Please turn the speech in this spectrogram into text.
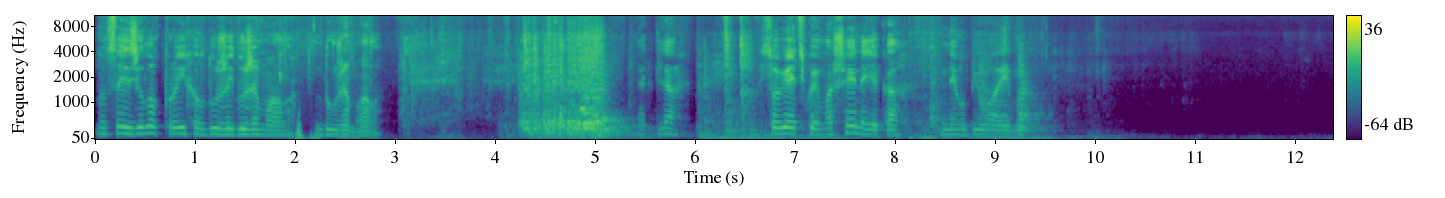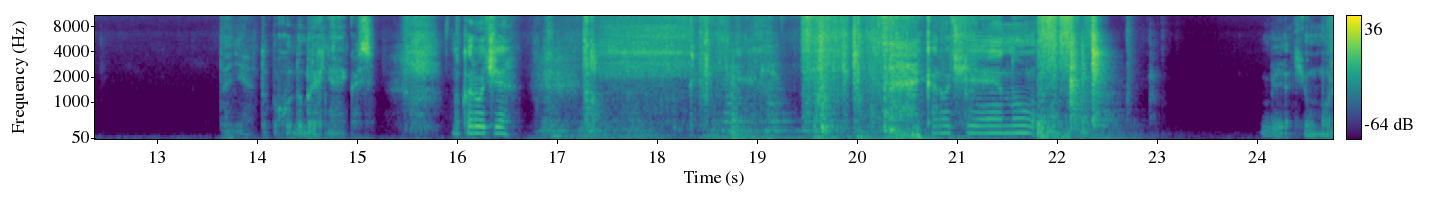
Ну цей зілок проїхав дуже і дуже мало. Дуже мало. Як для совєтської машини, яка неубиваєма. Та ні, то походу брехня якась. Ну, коротше. Короче, ну. Блять, юмор.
